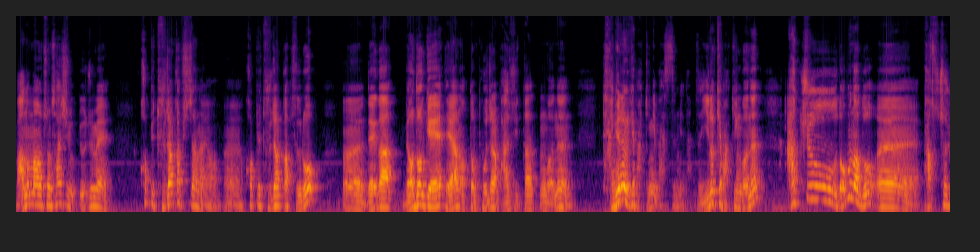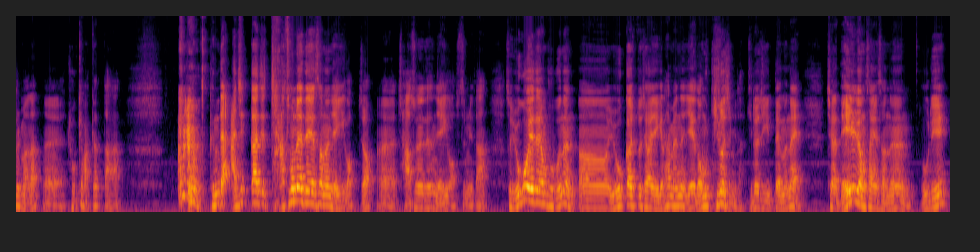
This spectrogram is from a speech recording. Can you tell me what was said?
만 원, 만 오천 원 사실 요즘에 커피 두 잔 값이잖아요. 예, 커피 두 잔 값으로 어, 내가 몇 억에 대한 어떤 보장을 받을 수 있다는 거는 당연히 이렇게 바뀐 게 맞습니다. 그래서 이렇게 바뀐 거는 아주 너무나도 예, 박수 쳐줄 만한 예, 좋게 바뀌었다. 근데 아직까지 자손에 대해서는 얘기가 없죠. 예, 자손에 대해서는 얘기가 없습니다. 그래서 요거에 대한 부분은 어, 요거까지 또 제가 얘기를 하면은 얘가 너무 길어집니다. 길어지기 때문에 제가 내일 영상에서는 우리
